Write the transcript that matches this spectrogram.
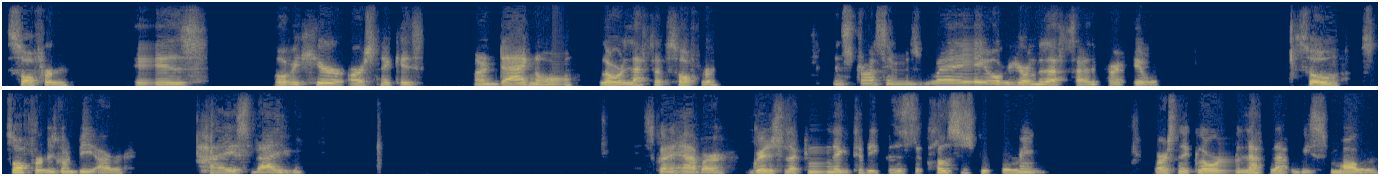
Sulfur is over here, arsenic is on a diagonal, lower left of sulfur, and strontium is way over here on the left side of the periodic table. So sulfur is going to be our highest value. It's going to have our greatest electronegativity because it's the closest to fluorine. Arsenic lower left that would be smaller.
